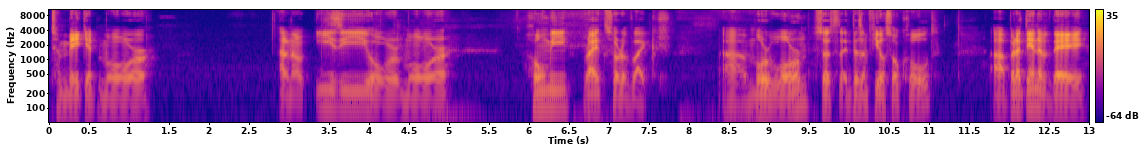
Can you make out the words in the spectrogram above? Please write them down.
to make it more i don't know easy or more homey right? Sort of like uh, more warm, so it doesn't feel so cold. Uh, but at the end of the day,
